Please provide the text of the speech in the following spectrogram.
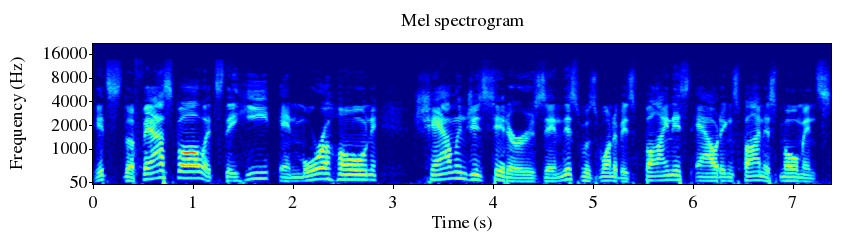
It's the fastball, it's the heat, and Morejon challenges hitters, and this was one of his finest outings, finest moments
